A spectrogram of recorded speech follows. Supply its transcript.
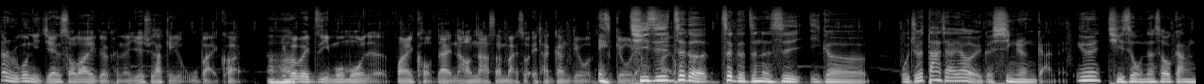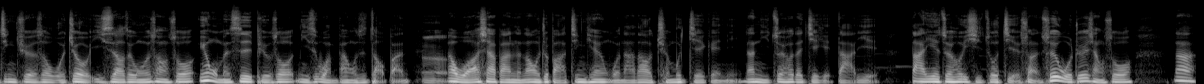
那如果你今天收到一个，可能也许他给个五百块，你会不会自己默默的放在口袋，然后拿三百说：“哎，他刚给我，哎，给我。”其实这个这个真的是一个。我觉得大家要有一个信任感诶，因为其实我那时候刚进去的时候，我就有意识到这个。我想说，因为我们是比如说你是晚班，我是早班，嗯，那我要下班了，那我就把今天我拿到全部借给你，那你最后再借给大叶，大叶最后一起做结算。所以我就会想说，那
